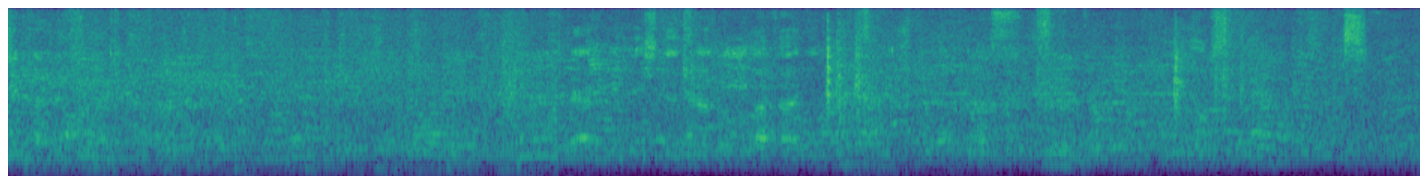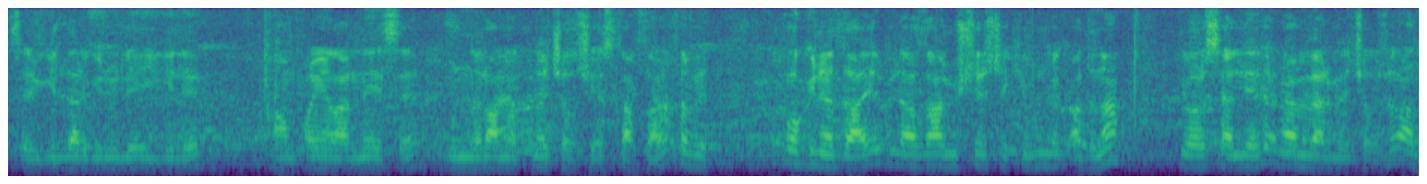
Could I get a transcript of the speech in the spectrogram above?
işte biraz Sevgililer günüyle ilgili kampanyalar neyse bunları anlatmaya çalışıyor esnaflar. Tabii o güne dair biraz daha müşteri çekebilmek adına görselliğe de önem vermeye çalışıyorlar.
